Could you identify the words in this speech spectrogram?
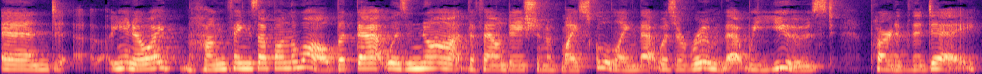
And, uh, you know, I hung things up on the wall, but that was not the foundation of my schooling. That was a room that we used part of the day.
